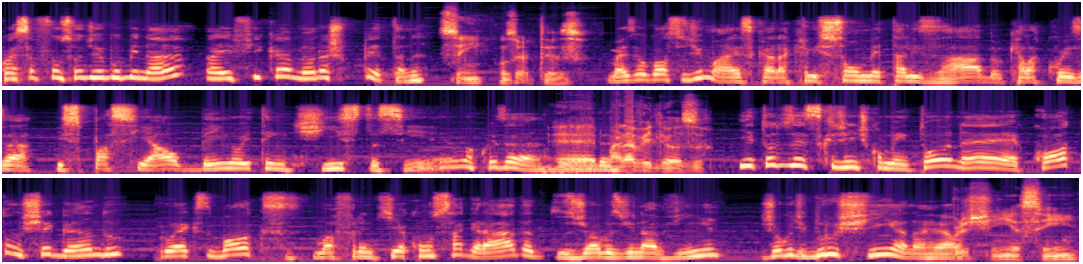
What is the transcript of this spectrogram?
com essa função de rebobinar, aí fica mel na chupeta, né? Sim, com certeza. Mas eu gosto demais, cara. Aquele som metalizado, aquela coisa espacial, bem oitentista, assim. É uma coisa. É linda. maravilhoso. E todos esses que a gente comentou, né? Cotton chegando pro Xbox, uma franquia consagrada dos jogos de navinha. Jogo de bruxinha, na real. Bruxinha, sim.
